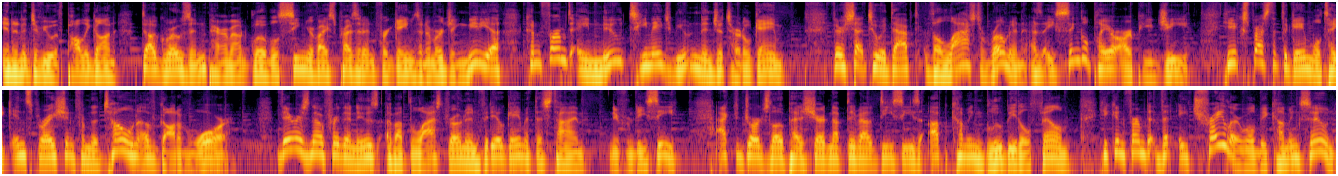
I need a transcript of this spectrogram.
In an interview with Polygon, Doug Rosen, Paramount Global's Senior Vice President for Games and Emerging Media, confirmed a new Teenage Mutant Ninja Turtle game. They're set to adapt The Last Ronin as a single player RPG. He expressed that the game will take inspiration from the tone of God of War. There is no further news about the Last Ronin video game at this time. New from DC. Actor George Lopez shared an update about DC's upcoming Blue Beetle film. He confirmed that a trailer will be coming soon.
